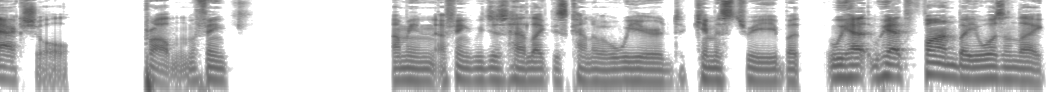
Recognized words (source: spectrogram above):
actual problem. I think i mean i think we just had like this kind of a weird chemistry but we had we had fun but it wasn't like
